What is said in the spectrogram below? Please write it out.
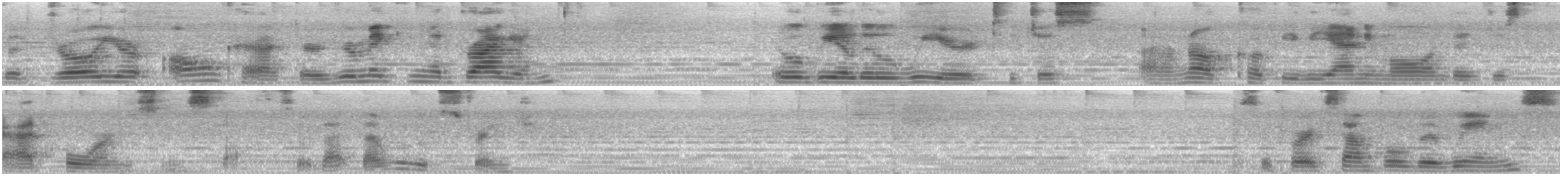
but draw your own character. If you're making a dragon, it will be a little weird to just, I don't know, copy the animal and then just add horns and stuff. So that, that will look strange. So for example, the wings.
